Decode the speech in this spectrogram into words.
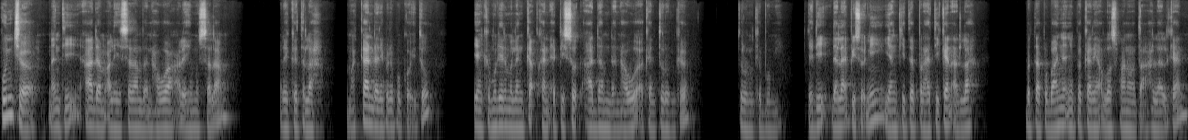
punca nanti Adam AS dan Hawa AS mereka telah makan daripada pokok itu yang kemudian melengkapkan episod Adam dan Hawa akan turun ke turun ke bumi. Jadi dalam episod ni yang kita perhatikan adalah betapa banyaknya perkara yang Allah Subhanahu Wa Taala halalkan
